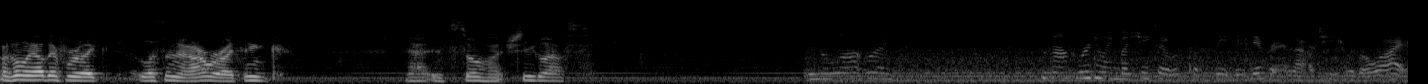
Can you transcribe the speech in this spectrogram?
I was only out there for like less than an hour, I think. That is so much sea glass. There's a lot like not we're doing, but she said it was completely different and that our teacher was a liar.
